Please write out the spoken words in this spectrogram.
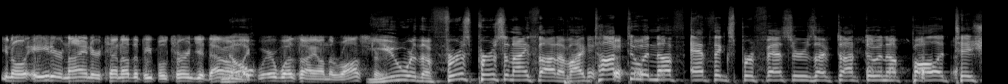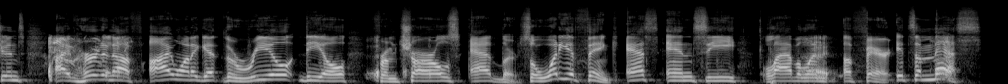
you know eight or nine or ten other people turned you down? No. Like where was I on the roster? You were the first person I thought of. I've talked to enough ethics professors. I've talked to enough politicians. I've heard enough. I want to get the real deal from Charles Adler. So, what do you think? SNC Lavalin affair. It's a mess.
